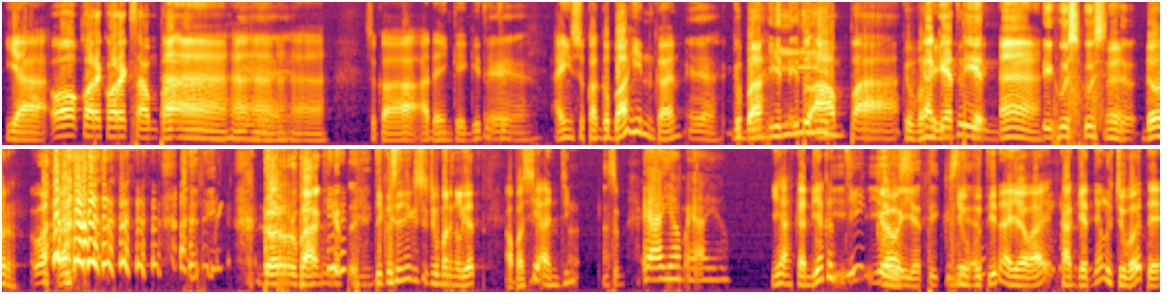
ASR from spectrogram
Ya. Oh, korek-korek sampah. ah, ah, ah, Iya, iya, ah, iya. ah. Suka ada yang kayak gitu tuh. Iya. Aing suka gebahin kan. Iya, Gebahin. gebahin itu apa? Gebahin itu Kagetin. kayak- ah. Dihus-hus Eh, gitu. Dor. Dor banget. Tikusnya cuma ngelihat apa sih anjing? Langsung eh ayam, eh ayam. Ya kan dia kan tikus. Yo, iya tikus ya. Nyebutin ayam aja, kagetnya lucu banget ya.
